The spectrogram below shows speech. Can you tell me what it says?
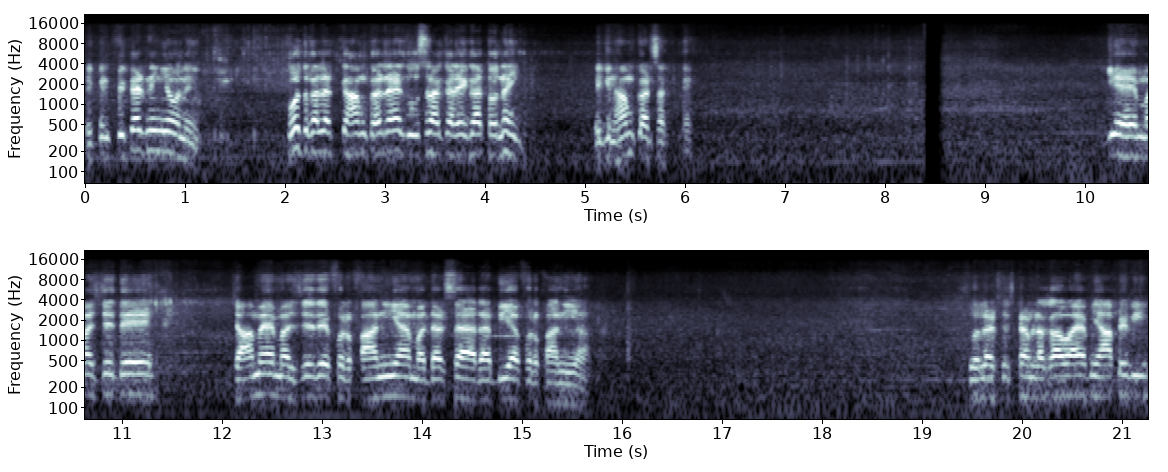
लेकिन फ़िक्र नहीं है उन्हें। खुद गलत काम कर रहे हैं, दूसरा करेगा तो नहीं। लेकिन हम कर सकते हैं। ये है मस्जिद, जाम मस्जिद, फ़ुरक़ानिया, मदरसा अरबिया, फ़ुरक़ानिया। सोलर सिस्टम लगा हुआ है अब यहाँ पे भी।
